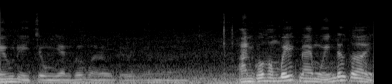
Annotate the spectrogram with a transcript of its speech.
Hiếu đi chung với anh Phước mà đâu chịu anh cũng không biết nè, Nguyễn Đức ơi.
